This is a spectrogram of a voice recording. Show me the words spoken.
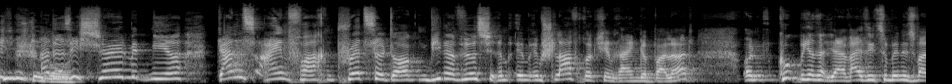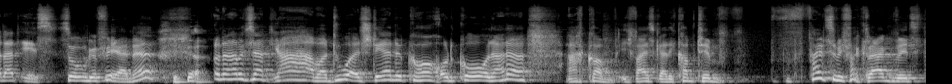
sich, hat er sich schön mit mir ganz einfach ein Pretzel Dog, ein Wiener Würstchen im, im, im Schlafröckchen reingeballert und guckt mich an und sagt, ja, weiß ich zumindest, was das ist. So ungefähr, ne? Ja. Und dann habe ich gesagt, ja, aber du als Sternekoch und Co. Und dann hat er, ach komm, ich weiß gar nicht, komm, Tim, falls du mich verklagen willst,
